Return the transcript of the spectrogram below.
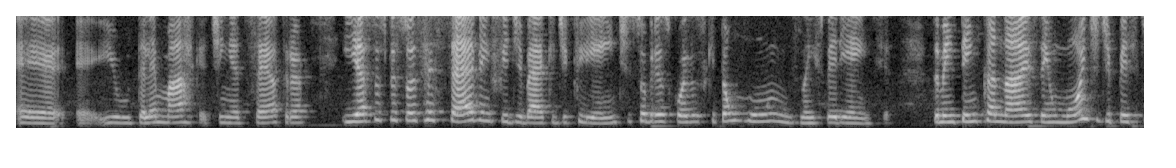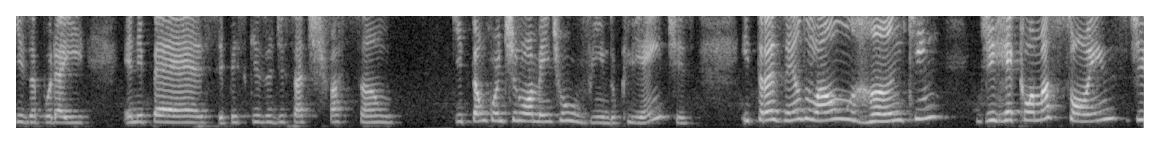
é, é e o telemarketing, etc. E essas pessoas recebem feedback de clientes sobre as coisas que estão ruins na experiência. Também tem canais, tem um monte de pesquisa por aí, NPS, pesquisa de satisfação, que estão continuamente ouvindo clientes e trazendo lá um ranking de reclamações de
